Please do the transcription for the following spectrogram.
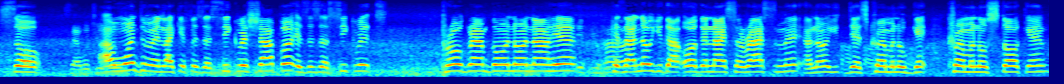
So Is that what you I'm do? wondering, like, if it's a secret shopper, is this a secret program going on out here? If you Because I know you got organized harassment. I know you, there's uh-huh. criminal ga- criminal stalking.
